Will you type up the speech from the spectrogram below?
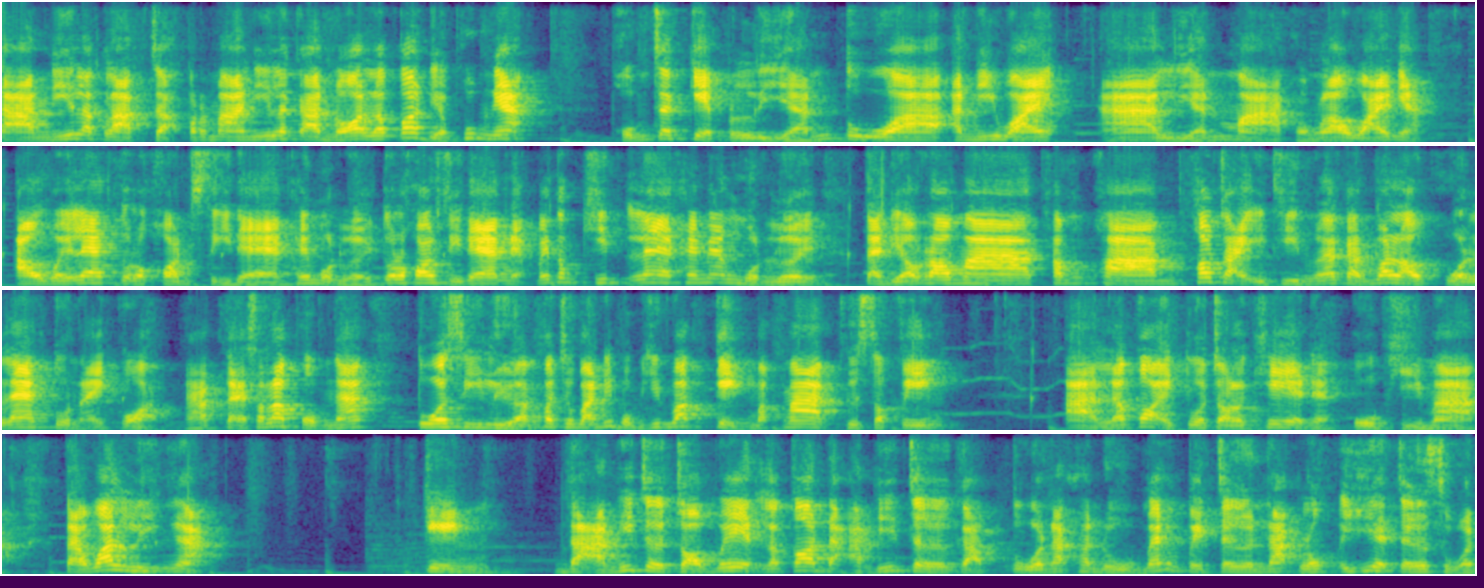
ด่านนี้หลักๆจะประมาณนี้ละกันเนาะแล้วก็เดี๋ยวพรุ่งเนี้ยผมจะเก็บเหรียญตัวอันนี้ไว้อ่าเหรียญหมากของเราไว้เนี่ยเอาไว้แลกตัวละครสีแดงให้หมดเลย ตัวละครสีแดงเนี่ยไม่ต้องคิดแลกให้แม่งหมดเลย แต่เดี๋ยวเรามาทำความเข้าใจอีกทีนึงแล้วกันว่าเราควรแลกตัวไหนก่อนนะครับแต่สำหรับผมนะ ตัวสีเหลืองปัจจุบันที่ผมคิดว่าเก่งมากๆ คือสฟิงค์ อ่าแล้วก็ไอตัวจระเข้เนี่ย OP มาก แต่ว่าลิงอะเก่งด่านที่เจอจอมเวทแล้วก็ด่านที่เจอกับตัวนักธนูแม่งไปเจอนักรบไอ้เหี้ยเจอสวน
